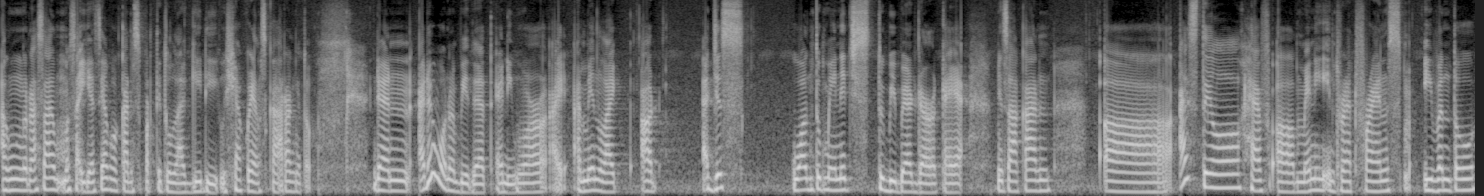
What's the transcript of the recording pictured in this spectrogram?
aku ngerasa masa iya sih aku akan seperti itu lagi di usiaku yang sekarang gitu dan I don't wanna be that anymore. I I mean like I, I just want to manage to be better. Kayak misalkan uh, I still have uh, many internet friends. Even though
